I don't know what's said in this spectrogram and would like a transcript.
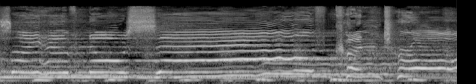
I have no self control.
